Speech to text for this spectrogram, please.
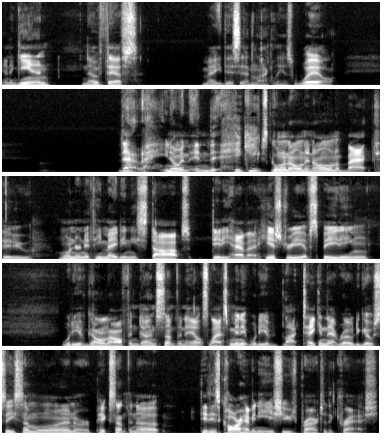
And again, no thefts make this unlikely as well. that you know, and, and th- he keeps going on and on back to wondering if he made any stops. Did he have a history of speeding? Would he have gone off and done something else last minute? Would he have like taken that road to go see someone or pick something up? Did his car have any issues prior to the crash?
